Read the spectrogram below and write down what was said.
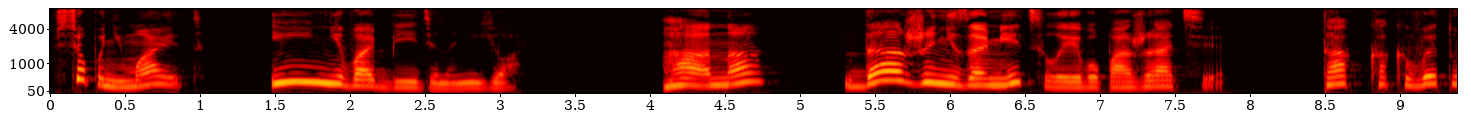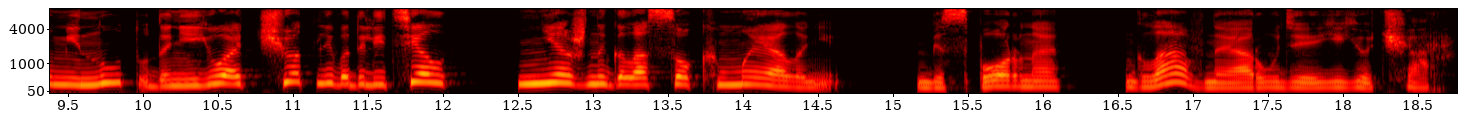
все понимает и не в обиде на нее. А она даже не заметила его пожатия, так как в эту минуту до нее отчетливо долетел нежный голосок Мелани, бесспорно, главное орудие ее чар.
